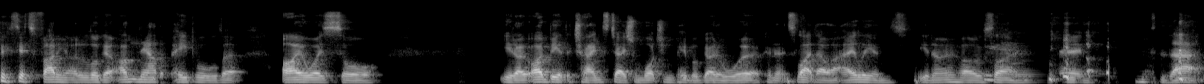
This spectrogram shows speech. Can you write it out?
it's funny. I look at. I'm now the people that I always saw. You know, I'd be at the train station watching people go to work, and it's like they were aliens. You know, I was yeah. like, man. that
